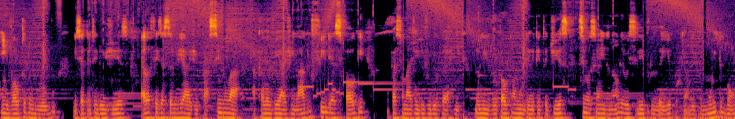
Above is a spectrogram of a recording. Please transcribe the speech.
em volta do globo em 72 dias. Ela fez essa viagem para simular aquela viagem lá do Phileas Fogg o personagem de Júlio Verne no livro Volta ao Mundo em 80 Dias. Se você ainda não leu esse livro, leia porque é um livro muito bom.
